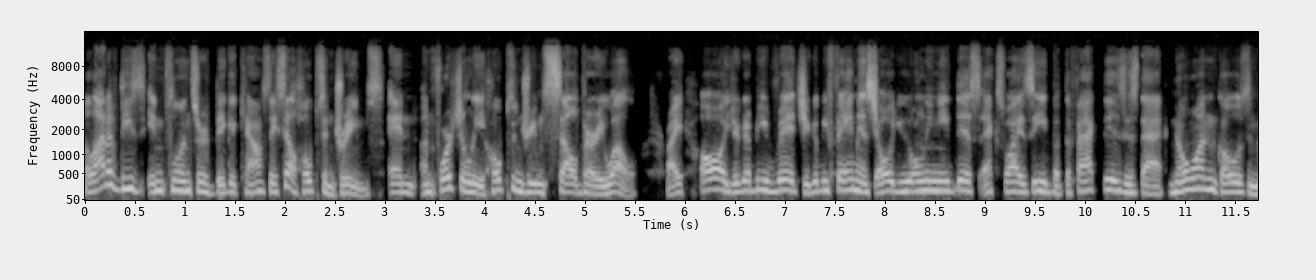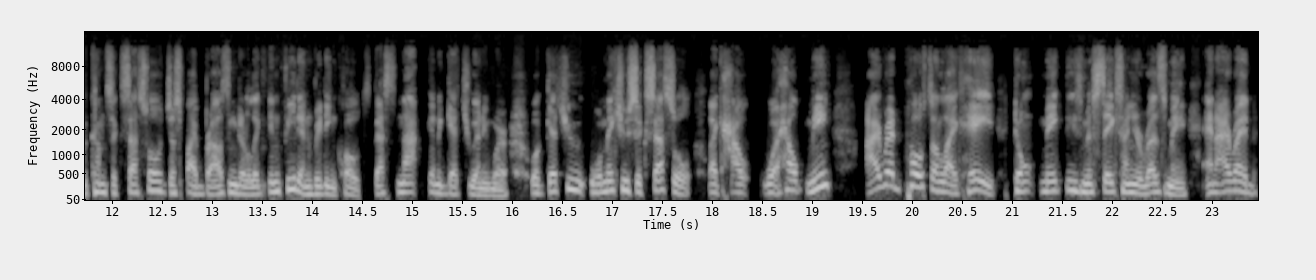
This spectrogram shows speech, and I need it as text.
a lot of these influencers, big accounts, they sell hopes and dreams. And unfortunately, hopes and dreams sell very well right? Oh, you're gonna be rich, you're gonna be famous. Oh, you only need this X, Y, Z. But the fact is, is that no one goes and becomes successful just by browsing their LinkedIn feed and reading quotes. That's not gonna get you anywhere. What gets you, what makes you successful, like how what helped me, I read posts on like, hey, don't make these mistakes on your resume. And I read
